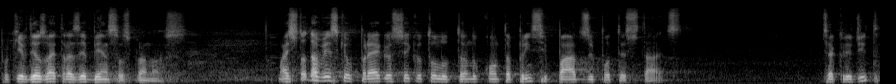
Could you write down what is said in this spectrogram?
Porque Deus vai trazer bênçãos para nós. Mas toda vez que eu prego, eu sei que eu estou lutando contra principados e potestades. Você acredita?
